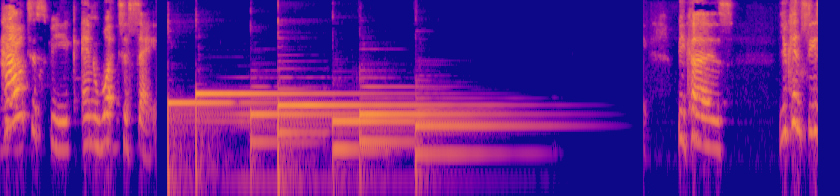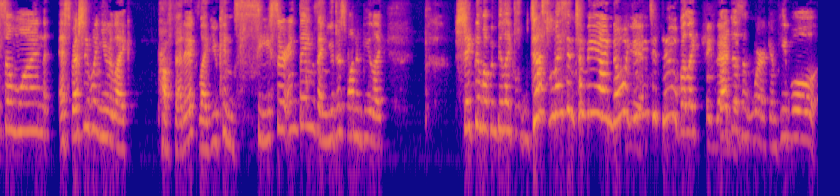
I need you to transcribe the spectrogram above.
how to speak and what to say because you can see someone, especially when you're like prophetic, like you can see certain things and you just want to be like, shake them up and be like, just listen to me. I know what you yeah. need to do. But like exactly. that doesn't work. And people,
